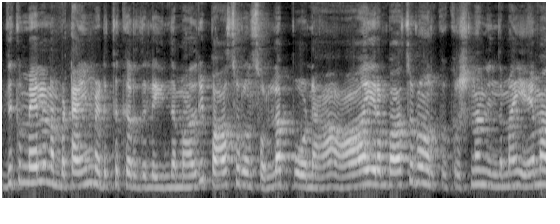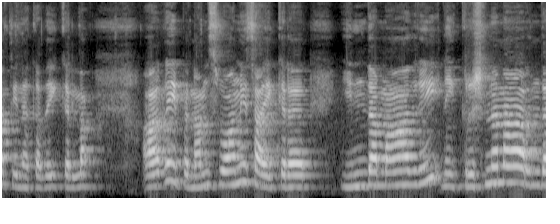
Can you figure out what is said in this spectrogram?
இதுக்கு மேலே நம்ம டைம் எடுத்துக்கிறது இல்லை. இந்த மாதிரி பாசுரம் சொல்லப்போனால் ஆயிரம் பாசுரம் இருக்குது கிருஷ்ணன் இந்த மாதிரி ஏமாத்தின கதைக்கெல்லாம். ஆக இப்போ நம் சுவாமி சாய்க்கிறார். இந்த மாதிரி நீ கிருஷ்ணனாக இருந்த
